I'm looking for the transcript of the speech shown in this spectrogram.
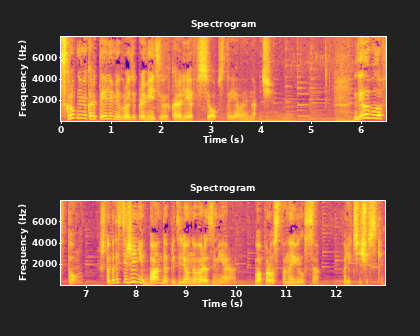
с крупными картелями вроде Прометьевых королев все обстояло иначе. Дело было в том, что по достижении банды определенного размера вопрос становился политическим.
